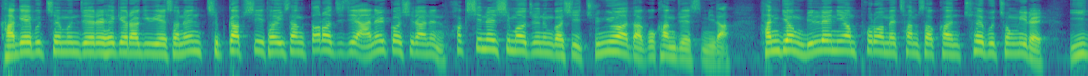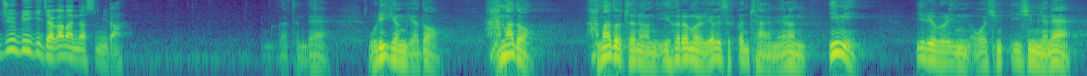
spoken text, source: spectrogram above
가계부채 문제를 해결하기 위해서는 집값이 더 이상 떨어지지 않을 것이라는 확신을 심어주는 것이 중요하다고 강조했습니다. 한경 밀레니엄 포럼에 참석한 최 부총리를 이주비 기자가 만났습니다. 같은데 우리 경제도 아마도 아마도 저는 이 흐름을 여기서 끊지 않으면 이미 잃어버린 50, 20년에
